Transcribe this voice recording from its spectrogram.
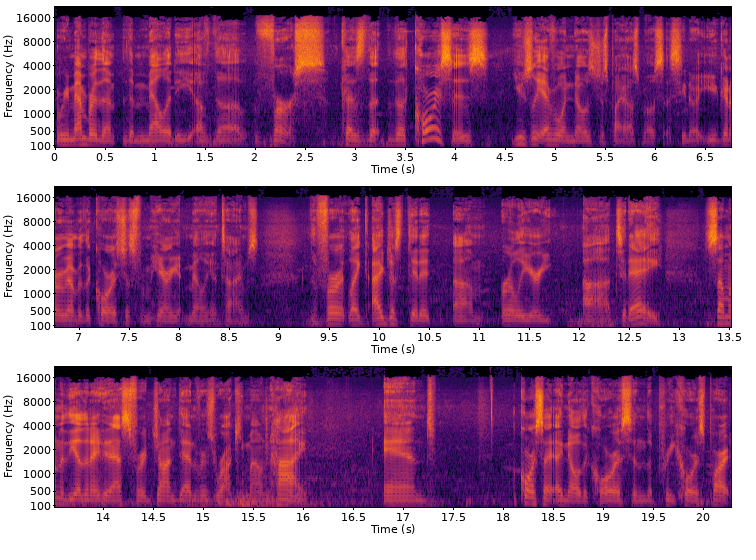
remember the the melody of the verse because the the choruses usually everyone knows just by osmosis. You know, you're gonna remember the chorus just from hearing it a million times. The verse, like I just did it um, earlier uh, today. Someone the other night had asked for John Denver's Rocky Mountain High, and of course, I, I know the chorus and the pre-chorus part,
